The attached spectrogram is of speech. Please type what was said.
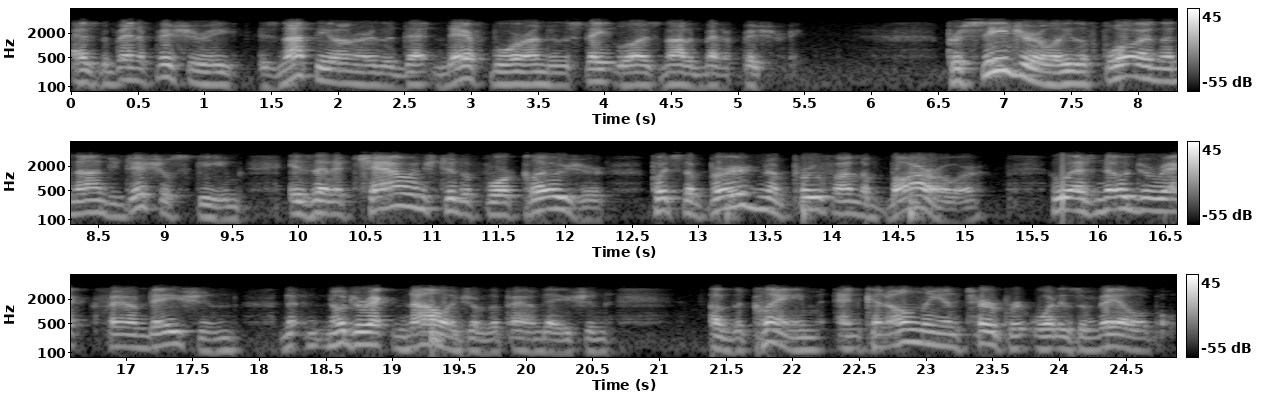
as the beneficiary is not the owner of the debt, and therefore, under the state law, is not a beneficiary. Procedurally, the flaw in the non judicial scheme is that a challenge to the foreclosure puts the burden of proof on the borrower who has no direct foundation, no direct knowledge of the foundation of the claim, and can only interpret what is available.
